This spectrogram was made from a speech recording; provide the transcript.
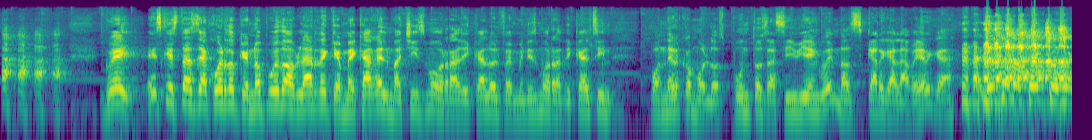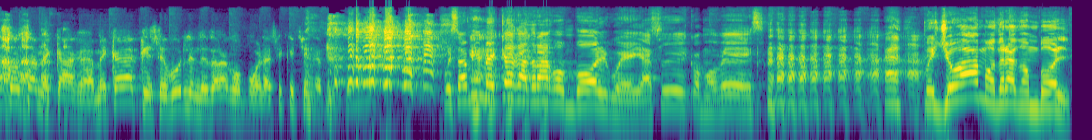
Güey, es que estás de acuerdo que no puedo hablar de que me caga el machismo radical o el feminismo radical sin poner como los puntos así bien, güey. Nos carga la verga. Yo solo sé que una cosa me caga. Me caga que se burlen de Dragon Ball, así que chingate. Pues a mí me caga Dragon Ball, güey. Así como ves. Ah, pues yo amo Dragon Ball.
